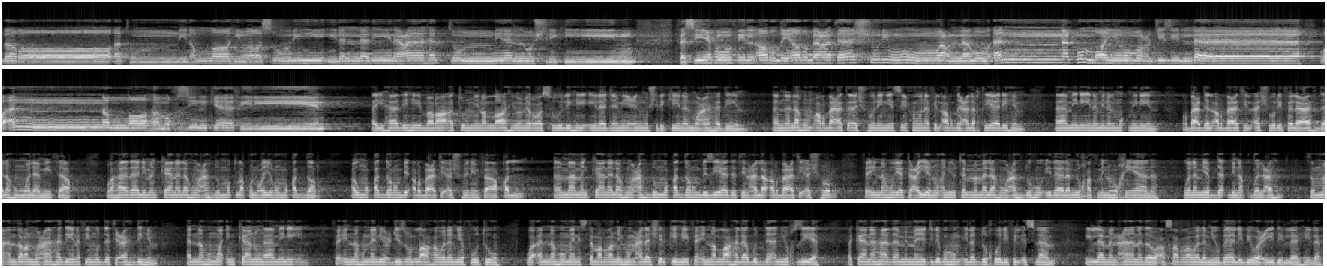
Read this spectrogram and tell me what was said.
براءة من الله ورسوله إلى الذين عاهدتم من المشركين. فسيحوا في الأرض أربعة أشهر واعلموا أنكم غير معجز الله وأن الله مخزي الكافرين. أي هذه براءة من الله ومن رسوله إلى جميع المشركين المعاهدين. أن لهم أربعة أشهر يسيحون في الأرض على اختيارهم آمنين من المؤمنين وبعد الأربعة الأشهر فلا عهد لهم ولا ميثاق. وهذا لمن كان له عهد مطلق غير مقدر أو مقدر بأربعة أشهر فأقل. أما من كان له عهد مقدر بزيادة على أربعة أشهر فإنه يتعين أن يتمم له عهده إذا لم يخف منه خيانة ولم يبدأ بنقض العهد. ثم أنذر المعاهدين في مدة عهدهم أنهم وإن كانوا آمنين. فإنهم لن يعجزوا الله ولن يفوتوه وأنه من استمر منهم على شركه فإن الله لا بد أن يخزيه فكان هذا مما يجلبهم إلى الدخول في الإسلام إلا من عاند وأصر ولم يبال بوعيد الله له.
